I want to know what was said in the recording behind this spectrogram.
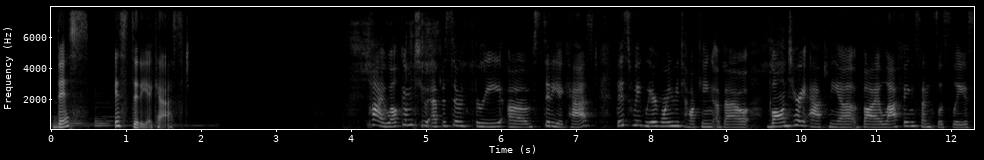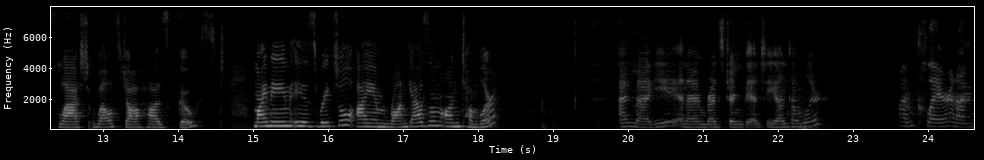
This is StydiaCast. Hi, welcome to episode three of StydiaCast. This week we are going to be talking about Voluntary Apnea by Laughing Senselessly slash Wells Jaha's Ghost. My name is Rachel. I am Rongasm on Tumblr. I'm Maggie, and I'm Red String Banshee on Tumblr. I'm Claire, and I'm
